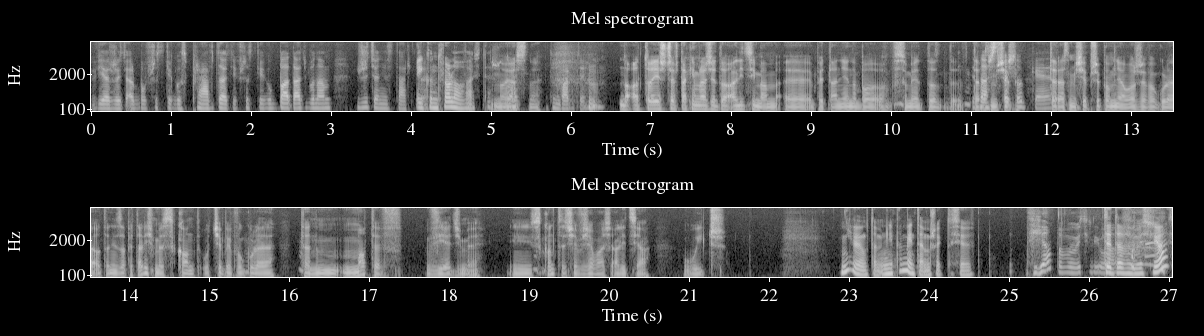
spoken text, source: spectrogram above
wierzyć albo wszystkiego sprawdzać i wszystkiego badać, bo nam życia nie starczy. I kontrolować też. No jasne. Tym bardziej. No a to jeszcze w takim razie do Alicji mam y, pytanie, no bo w sumie to teraz Nasz mi, się, teraz mi się przypomniało, że w ogóle o to nie zapytaliśmy, skąd u ciebie w ogóle ten motyw wiedźmy i skąd ty się wzięłaś, Alicja Witch? Nie wiem, kto, nie pamiętam już, jak to się... Ja to wymyśliłam. Ty to wymyśliłaś?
